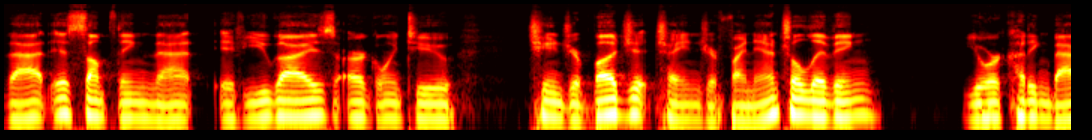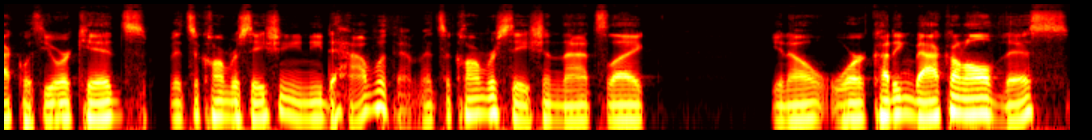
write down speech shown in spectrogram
that is something that if you guys are going to change your budget, change your financial living, you're cutting back with your kids, it's a conversation you need to have with them. It's a conversation that's like, you know, we're cutting back on all this.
